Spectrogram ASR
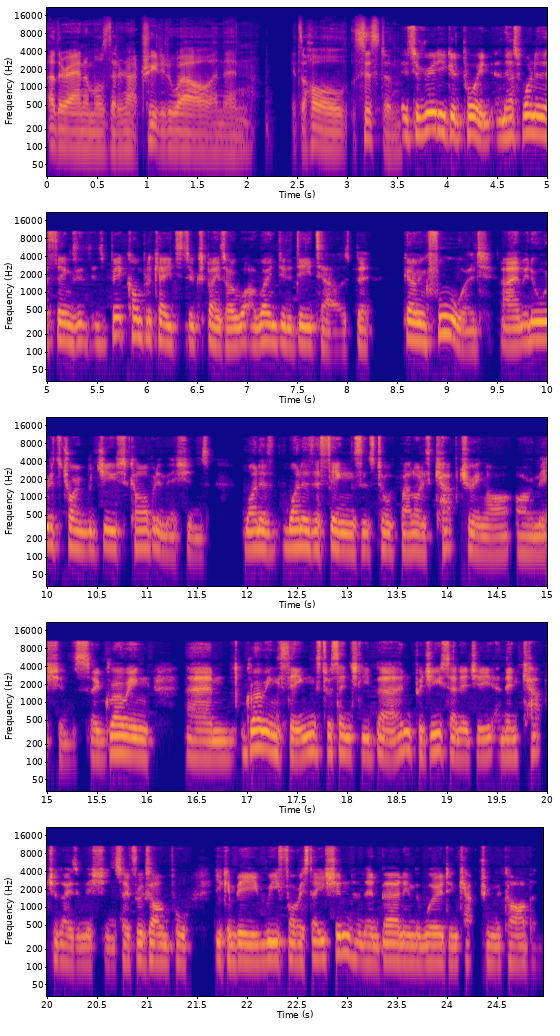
other animals that are not treated well and then it's a whole system It's a really good point, and that's one of the things. It's a bit complicated to explain, so i, won't do the details. But going forward, um, in order to try and reduce carbon emissions, one of one of the things that's talked about a lot is capturing our, our emissions. So growing um, growing things to essentially burn, produce energy, and then capture those emissions. So, for example, it can be reforestation and then burning the wood and capturing the carbon,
